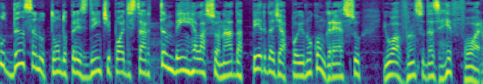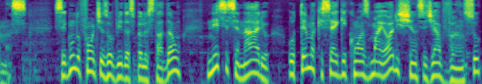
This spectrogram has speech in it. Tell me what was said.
Mudança no tom do presidente pode estar também relacionada à perda de apoio no Congresso e o avanço das reformas. Segundo fontes ouvidas pelo Estadão, nesse cenário, o tema que segue com as maiores chances de avanço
